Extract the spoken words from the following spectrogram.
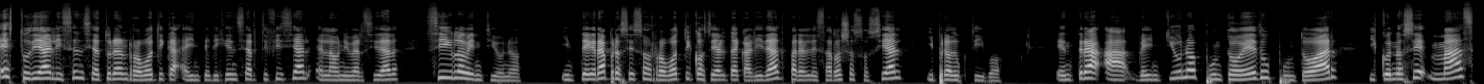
Estudia licenciatura en robótica e inteligencia artificial en la Universidad Siglo XXI. Integra procesos robóticos de alta calidad para el desarrollo social y productivo. Entra a 21.edu.ar y conoce más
